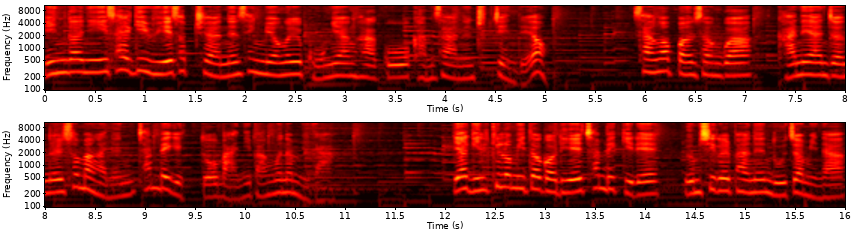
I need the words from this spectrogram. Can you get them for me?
인간이 살기 위해 섭취하는 생명을 공양하고 감사하는 축제인데요. 상업 번성과 간의 안전을 소망하는 참배객도 많이 방문합니다. 약 1km 거리의 참배길에 음식을 파는 노점이나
